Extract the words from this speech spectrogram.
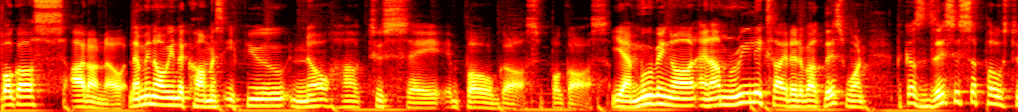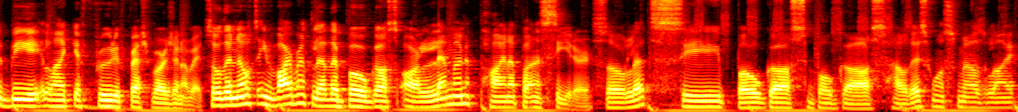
Bogoss, I don't know. Let me know in the comments if you know how to say Bogoss, Bogoss. Yeah, moving on, and I'm really excited about this one because this is supposed to be like a fruity fresh version of it. So the notes in Vibrant Leather Bogoss are lemon, pineapple and cedar. So let's see Bogoss, Bogoss, how this one smells like.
